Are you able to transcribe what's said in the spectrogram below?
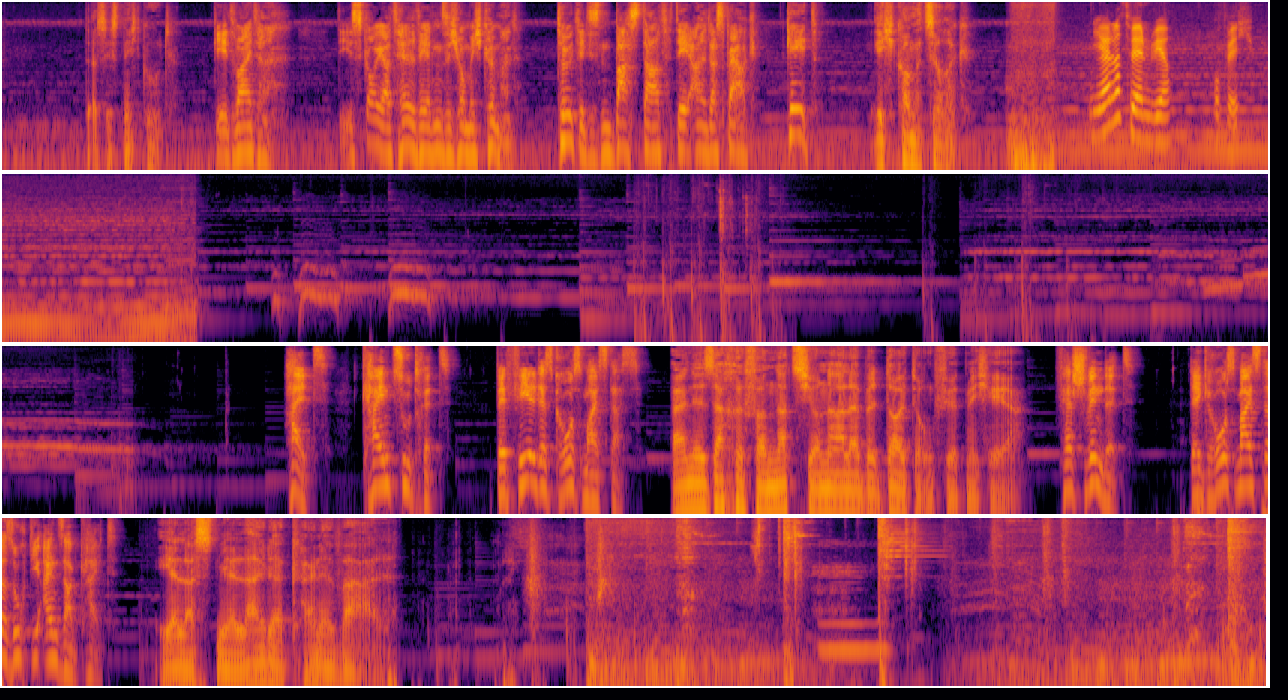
Das ist nicht gut. Geht weiter. Die Skoyatel werden sich um mich kümmern. Töte diesen Bastard De Aldersberg. Geht! Ich komme zurück. Ja, das werden wir. Hoffe ich. Halt! Kein Zutritt. Befehl des Großmeisters. Eine Sache von nationaler Bedeutung führt mich her. Verschwindet. Der Großmeister sucht die Einsamkeit. Ihr lasst mir leider keine Wahl.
